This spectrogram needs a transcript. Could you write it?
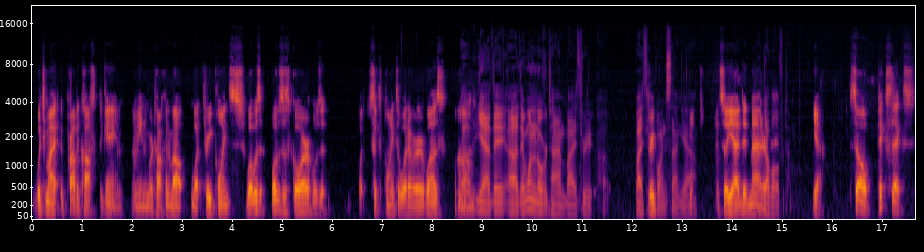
which might probably cost the game. I mean, we're talking about what three points? What was it? What was the score? Was it what six points or whatever it was? Uh, um, uh, yeah, they uh, they won in overtime by three uh, by three, three, points. Then yeah. yeah. so yeah, it did matter. double overtime. Yeah. So pick six,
